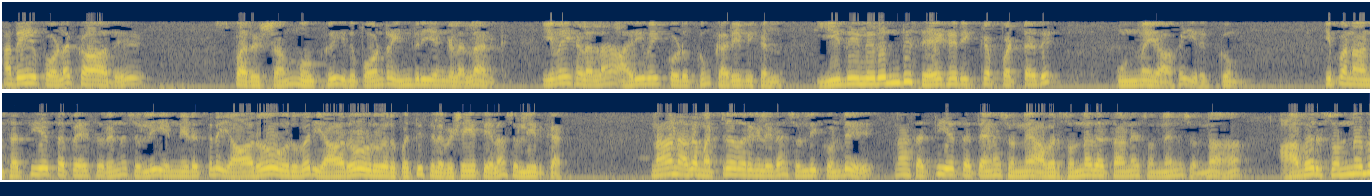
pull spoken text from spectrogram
அதே போல காது ஸ்பர்ஷம் மூக்கு இது போன்ற இந்திரியங்கள் எல்லாம் இருக்கு. இவைகளெல்லாம் அறிவை கொடுக்கும் கருவிகள். இதிலிருந்து சேகரிக்கப்பட்டது உண்மையாக இருக்கும். இப்ப நான் சத்தியத்தை பேசுறேன்னு சொல்லி என்னிடத்துல யாரோ ஒருவர் யாரோ ஒருவரை பத்தி சில விஷயத்தை எல்லாம் சொல்லியிருக்கார். நான் அதை மற்றவர்களிடம் சொல்லிக்கொண்டு நான் சத்தியத்தை தானே சொன்னேன் அவர் சொன்னதை தானே சொன்னேன்னு சொன்னா அவர் சொன்னது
